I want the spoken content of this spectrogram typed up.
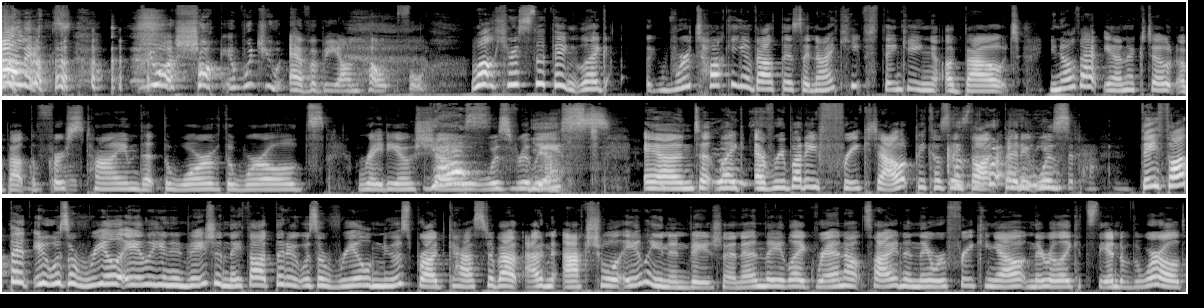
Alex, you are shocked. Would you ever be unhelpful? Well, here's the thing. Like, we're talking about this, and I keep thinking about, you know, that anecdote about the first time that the War of the Worlds radio show Yes! was released, and like everybody freaked out because they thought that it was. They thought that it was a real alien invasion. They thought that it was a real news broadcast about an actual alien invasion. And they like ran outside and they were freaking out and they were like, it's the end of the world.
